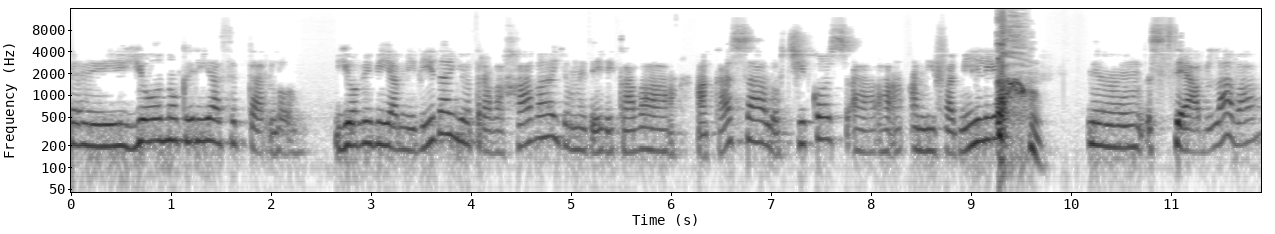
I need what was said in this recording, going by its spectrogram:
Eh, yo no quería aceptarlo. Yo vivía mi vida, yo trabajaba, yo me dedicaba a casa, a los chicos, a, mi familia. Mm, se hablaba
